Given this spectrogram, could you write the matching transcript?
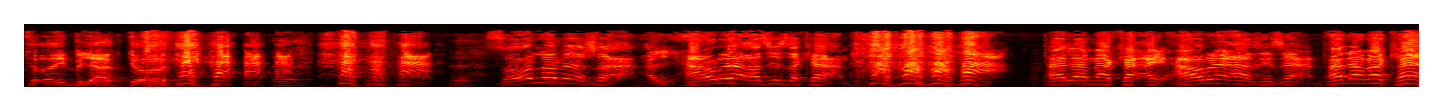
تۆی بلاک دۆر زۆر لە مێژە ئەی هاوڕێ ئازیزەکەم پەلەمەکە ئەی هاوڕێ ئازیزم پەلەمەکە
